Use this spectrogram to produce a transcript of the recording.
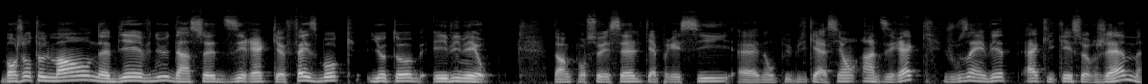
Bonjour tout le monde, bienvenue dans ce direct Facebook, YouTube et Vimeo. Donc pour ceux et celles qui apprécient euh, nos publications en direct, je vous invite à cliquer sur j'aime,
